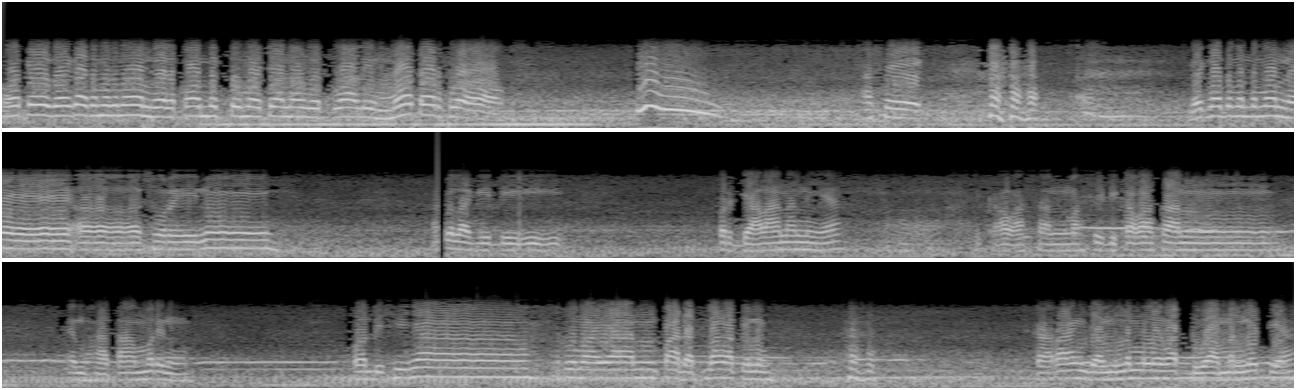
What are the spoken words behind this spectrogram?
Oke baiklah teman-teman. Welcome back to my channel with Wali Motor Vlog. Asik. Baiklah teman-teman. Eh, eh, Sore ini Aku lagi di Perjalanan nih ya. Eh, Di kawasan Masih di kawasan MH Tamrin. Kondisinya Lumayan padat banget ini. Sekarang jam 6 lewat 2 menit ya.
